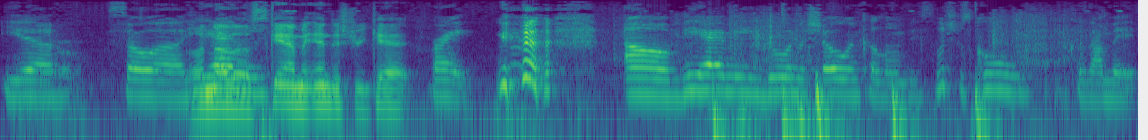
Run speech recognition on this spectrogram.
yeah. So uh, he Another had me, scamming industry cat. right. um, he had me doing a show in Columbus, which was cool because I met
